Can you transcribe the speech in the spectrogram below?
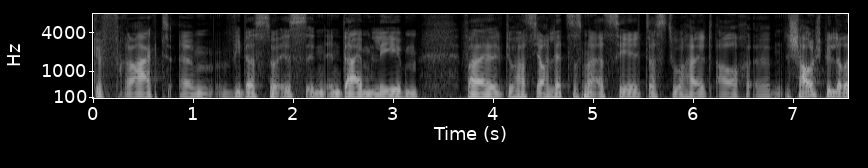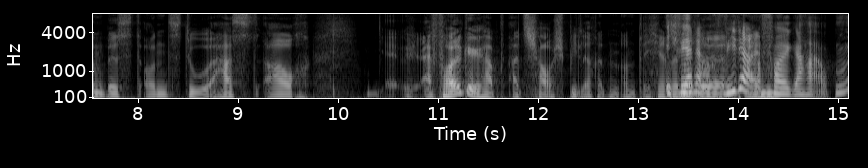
gefragt, ähm, wie das so ist in, in deinem Leben, weil du hast ja auch letztes Mal erzählt, dass du halt auch ähm, Schauspielerin bist und du hast auch Erfolge gehabt als Schauspielerin und ich erinnere Ich werde auch wieder ein- Erfolge haben.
